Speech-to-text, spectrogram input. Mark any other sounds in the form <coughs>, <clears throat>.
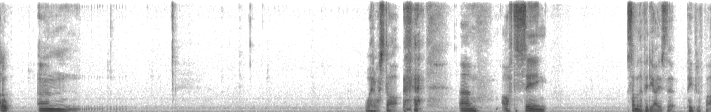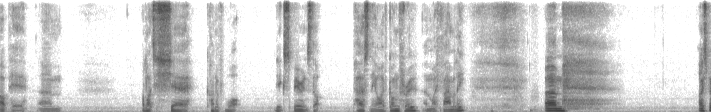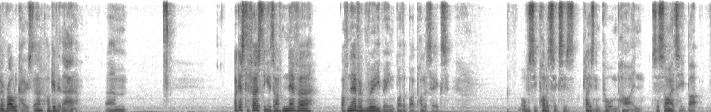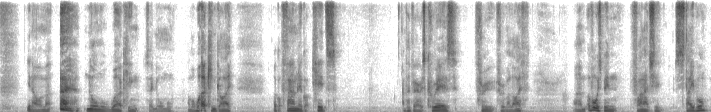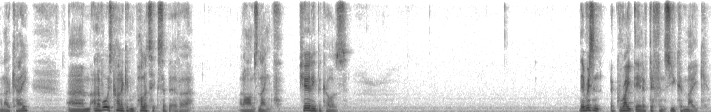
Hello. Um, where do I start? um, <laughs> after seeing some of the videos that people have put up here, um, I'd like to share kind of what the experience that personally I've gone through and my family. Um, it's been a roller coaster. I'll give it that. Um, I guess the first thing is I've never, I've never really been bothered by politics. Obviously, politics is plays an important part in society, but you know, I'm a <coughs> normal working, say normal. I'm a working guy. I've got family. I've got kids. I've had various careers through through my life. Um, I've always been financially stable and okay. Um, and I've always kind of given politics a bit of a an arm's length, purely because there isn't a great deal of difference you can make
